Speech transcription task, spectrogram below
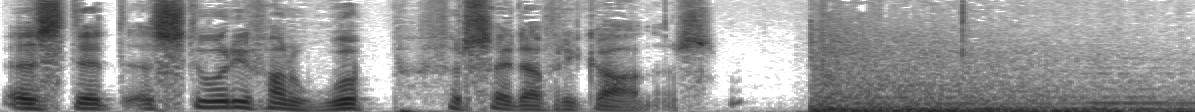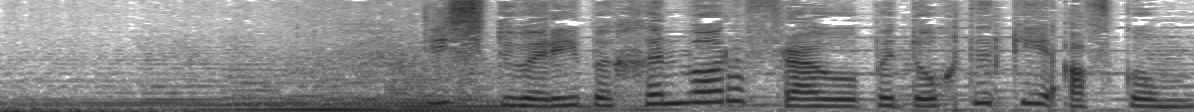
is dit 'n storie van hoop vir Suid-Afrikaners. Die storie begin waar 'n vrou op 'n dogtertjie afkom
